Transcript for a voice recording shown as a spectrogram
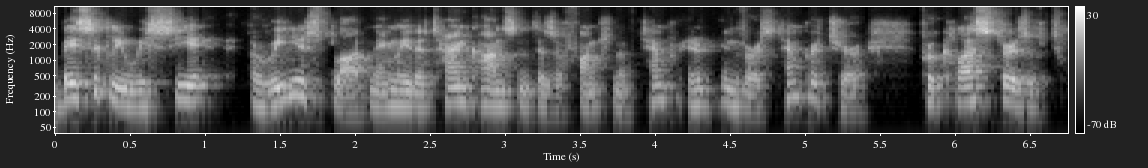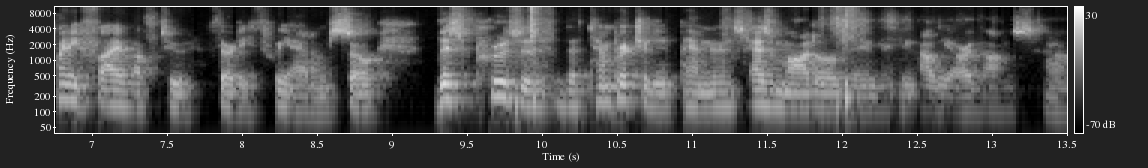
basically we see a Arrhenius plot, namely the time constant as a function of temp inverse temperature for clusters of 25 up to 33 atoms. So this proves the temperature dependence as modeled in, in Ali Argon's uh,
